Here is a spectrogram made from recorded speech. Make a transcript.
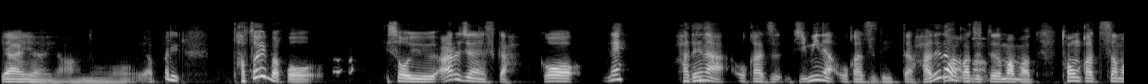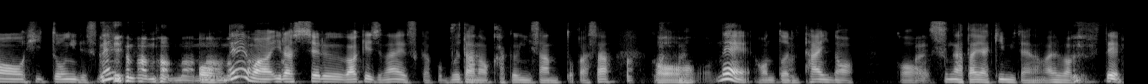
いやいやいや、あの、やっぱり、例えばこう、そういう、あるじゃないですか。こう、ね、派手なおかず、地味なおかずで言ったら、派手なおかずっていうのは、まあまあ、とんかつ様を筆頭にですねまあまあまあまあ、ね、まあ、いらっしゃるわけじゃないですか。こう豚の角煮さんとかさ、こうね、本当にタイの、こはいう、姿焼きみたいなのがあるわけです。で、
